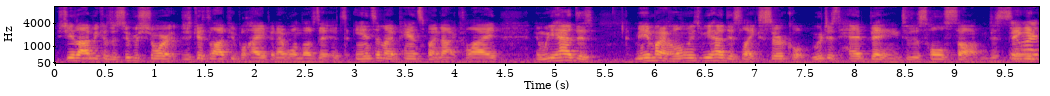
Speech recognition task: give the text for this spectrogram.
she allowed me because it's super short. Just gets a lot of people hype, and everyone loves it. It's "Ants in My Pants" by Not Collide, and we had this. Me and my homies, we had this like circle. We were just headbanging to this whole song, just They singing were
